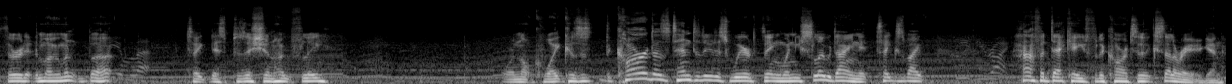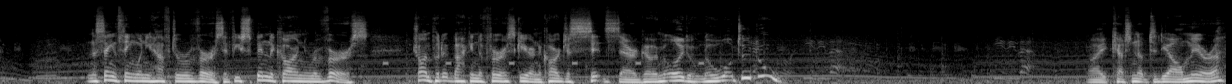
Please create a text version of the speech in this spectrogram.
Third at the moment, but take this position, hopefully. Or not quite, because the car does tend to do this weird thing. When you slow down, it takes about half a decade for the car to accelerate again. And the same thing when you have to reverse. If you spin the car in reverse, try and put it back into first gear, and the car just sits there going, I don't know what to do. Right, catching up to the Almera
